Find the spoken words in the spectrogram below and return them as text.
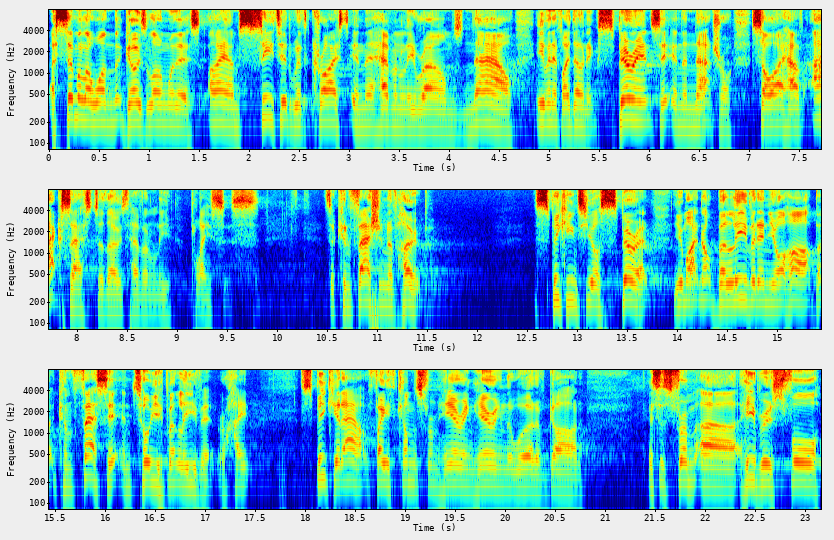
A similar one that goes along with this I am seated with Christ in the heavenly realms now, even if I don't experience it in the natural, so I have access to those heavenly places. It's a confession of hope speaking to your spirit. You might not believe it in your heart, but confess it until you believe it, right? Speak it out. Faith comes from hearing, hearing the word of God. This is from uh, Hebrews 4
